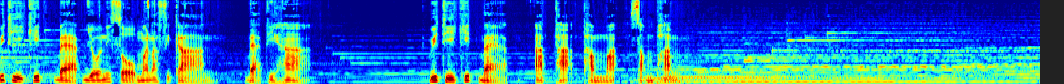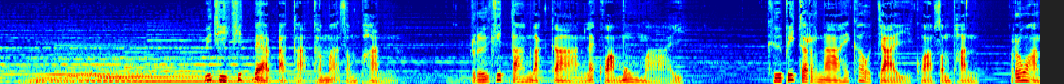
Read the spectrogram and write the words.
วิธีคิดแบบโยนิโสมนสิการ แบบที่ 5 วิธีคิดแบบอัฏฐธรรมสัมพันธ์ วิธีคิดแบบอัฏฐธรรมสัมพันธ์ หรือคิดตามหลักการและความมุ่งหมาย คือพิจารณาให้เข้าใจความสัมพันธ์ ระหว่าง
